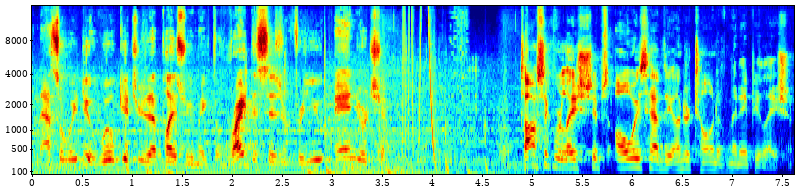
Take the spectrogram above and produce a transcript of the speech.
And that's what we do. We'll get you to that place where you make the right decision for you and your children. Toxic relationships always have the undertone of manipulation.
